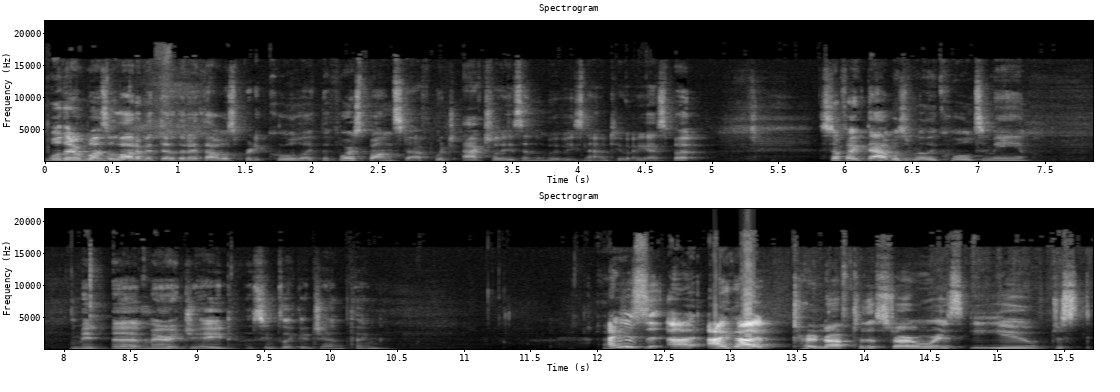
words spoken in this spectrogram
Well, there was a lot of it though that I thought was pretty cool, like the Force Bond stuff, which actually is in the movies now too, I guess. But stuff like that was really cool to me. Mid, uh, Mara Jade. That seems like a Jen thing. I just I, I got turned off to the Star Wars EU just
